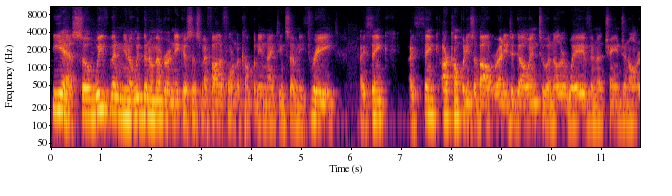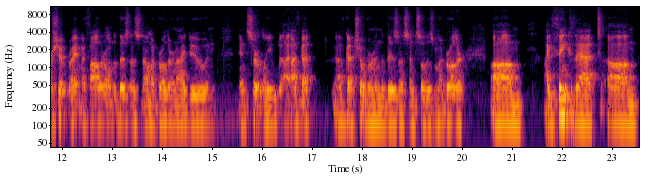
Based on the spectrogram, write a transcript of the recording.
Yes. So we've been, you know, we've been a member of NECA since my father formed the company in 1973. I think I think our company's about ready to go into another wave and a change in ownership, right? My father owned the business, now my brother and I do, and and certainly I, have got I've got children in the business, and so does my brother. Um, I think that um,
